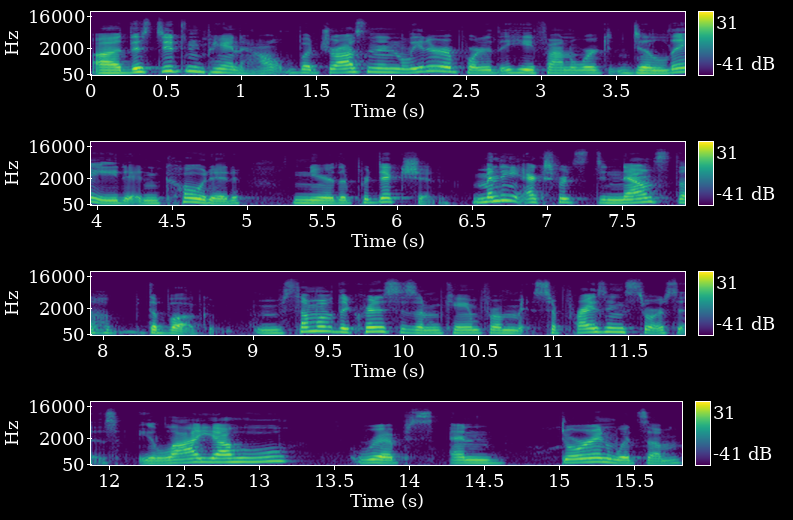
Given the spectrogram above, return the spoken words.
Uh, this didn't pan out, but Drosnin later reported that he found work delayed and coded near the prediction. Many experts denounced the, the book. Some of the criticism came from surprising sources. Eliyahu Rips and Doron Witztum,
